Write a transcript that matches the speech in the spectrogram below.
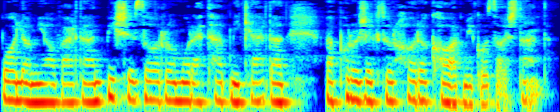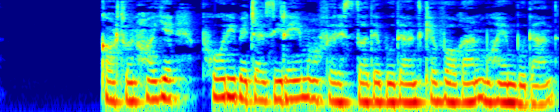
بالا می آوردند، بیش زار را مرتب می کردند و پروژکتورها را کار می گذاشتند. کارتون های پوری به جزیره ما فرستاده بودند که واقعا مهم بودند.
